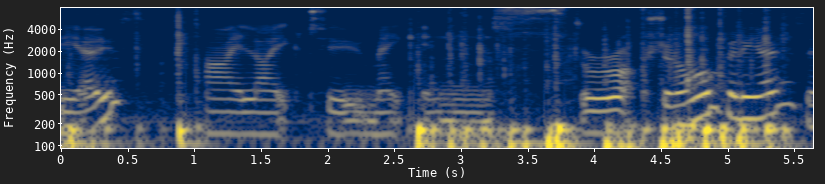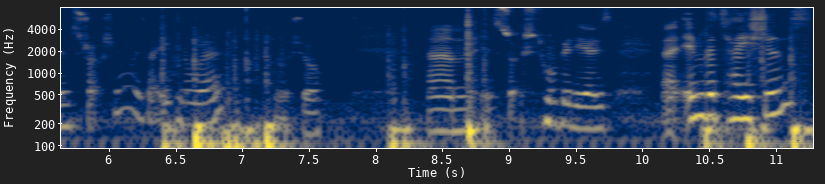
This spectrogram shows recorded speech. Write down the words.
videos. I like to make instructional videos. Instructional, is that even a word? Not sure. Um, instructional videos. Uh, invitations.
